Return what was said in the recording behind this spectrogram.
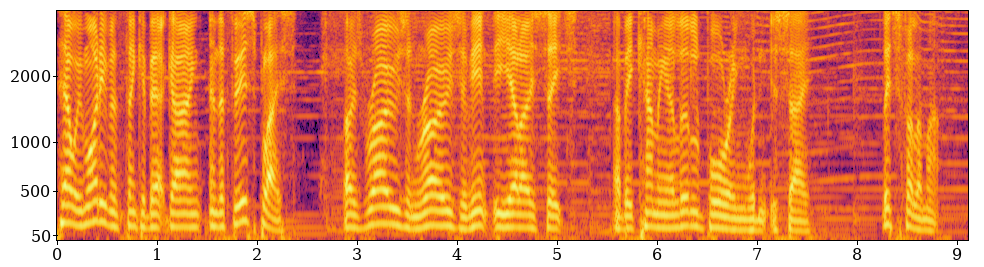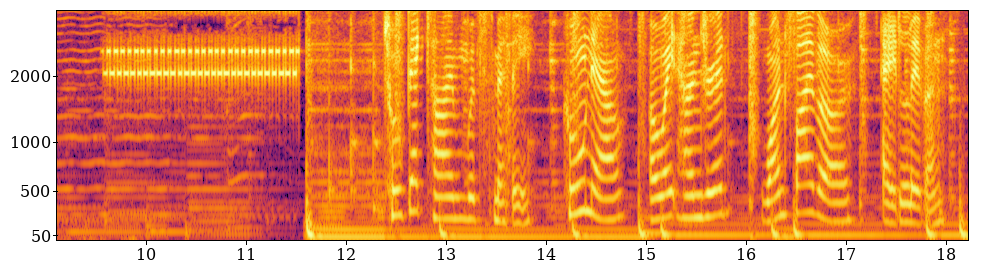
Hell, we might even think about going in the first place. Those rows and rows of empty yellow seats are becoming a little boring, wouldn't you say? Let's fill them up. Talkback time with Smithy. Call now 0800 150 811.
